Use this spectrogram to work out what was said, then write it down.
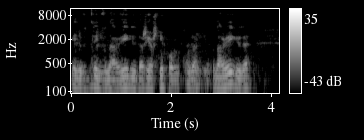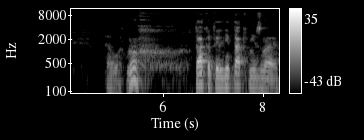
Или в, или в Норвегию, даже я уж не помню куда. В Норвегию, да? Вот. Ну, так это или не так, не знаю.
